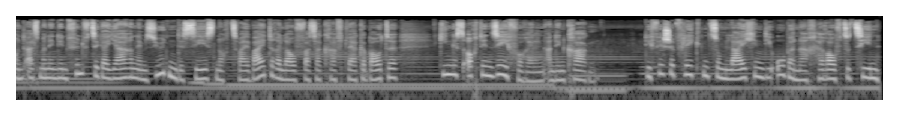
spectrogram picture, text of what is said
Und als man in den 50er Jahren im Süden des Sees noch zwei weitere Laufwasserkraftwerke baute, ging es auch den Seeforellen an den Kragen. Die Fische pflegten zum Leichen die Obernach heraufzuziehen.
